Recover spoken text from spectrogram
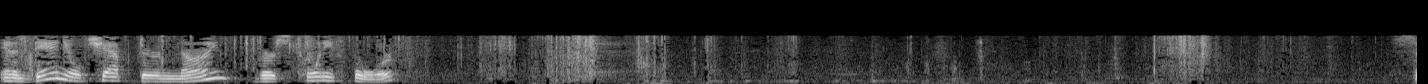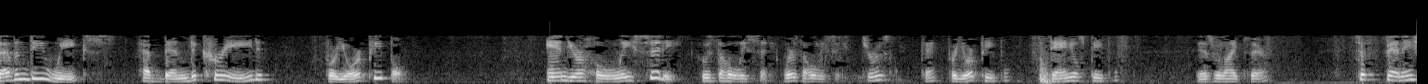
And in Daniel chapter 9, verse 24, Seventy weeks have been decreed for your people and your holy city. Who's the holy city? Where's the holy city? Jerusalem. Okay? For your people, Daniel's people, the Israelites there. To finish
